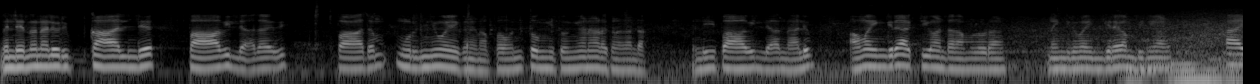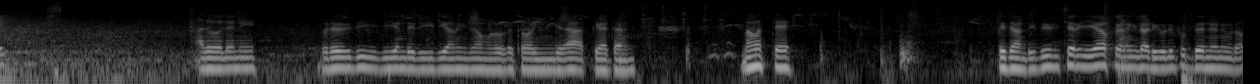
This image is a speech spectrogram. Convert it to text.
ഇവന്റെ എന്ന് പറഞ്ഞാൽ ഒരു കാലിന്റെ പാവില്ല. അതായത് പാദം മുറിഞ്ഞു പോയേക്കണാണ്. അപ്പോൾ അവൻ തൊങ്ങി തൊങ്ങിയാണ് നടക്കണത് കണ്ട. എന്റെ ഈ പാവില്ല. എന്നാലും അവൻ ഭയങ്കര ആക്റ്റീവ് കണ്ട നമ്മളോട്. ആണെങ്കിലും ഭയങ്കര കമ്പനിയാണ് ഹായ് അതുപോലെ തന്നെ ഇവിടെ ഒരു ദീദി ഉണ്ട് രീതിയാണെങ്കിൽ നമ്മളിവിടെയൊക്കെ നമ്മളോടൊക്കെ ഭയങ്കര ഹാപ്പി ആയിട്ടാണ്. നമസ്തേ. അപ്പം ഇതാണ്ട് ഇത് ഒരു ചെറിയ കഫയാണെങ്കിൽ അടിപൊളി ഫുഡ് തന്നെയാണ് ഇവിടെ.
